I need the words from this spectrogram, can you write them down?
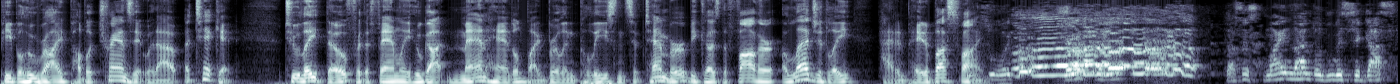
people who ride public transit without a ticket. Too late, though, for the family who got manhandled by Berlin police in September because the father allegedly hadn't paid a bus fine. Das ist mein Land und du bist hier Gast.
